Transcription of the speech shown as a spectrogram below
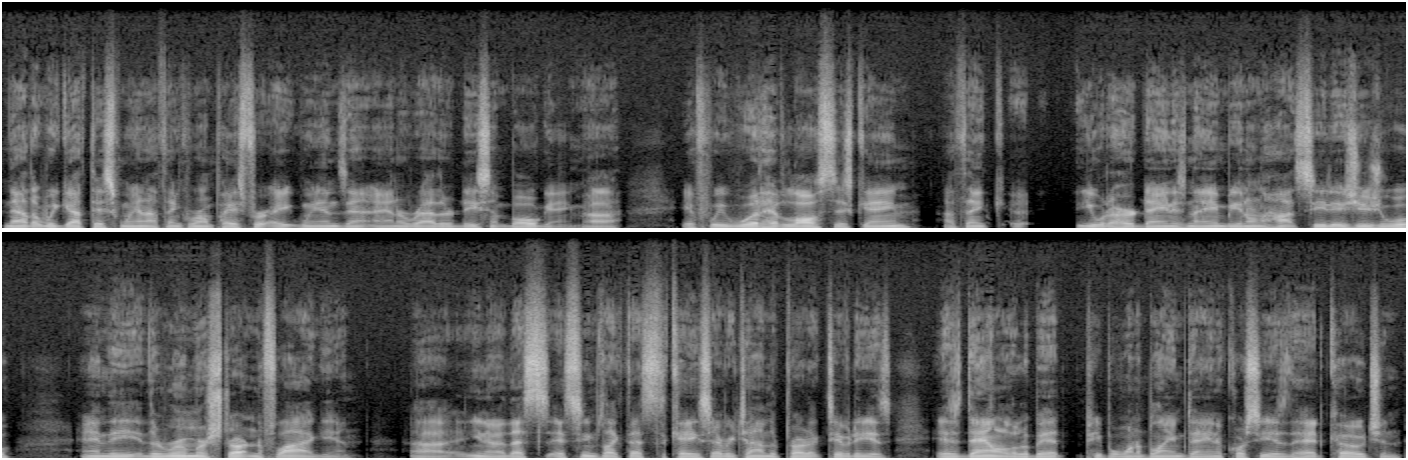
now that we got this win, I think we're on pace for eight wins and, and a rather decent bowl game. Uh, if we would have lost this game, I think uh, you would have heard Dana's name being on the hot seat as usual, and the the rumors starting to fly again. Uh, you know, that's it seems like that's the case every time the productivity is is down a little bit. People want to blame Dane. Of course, he is the head coach and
